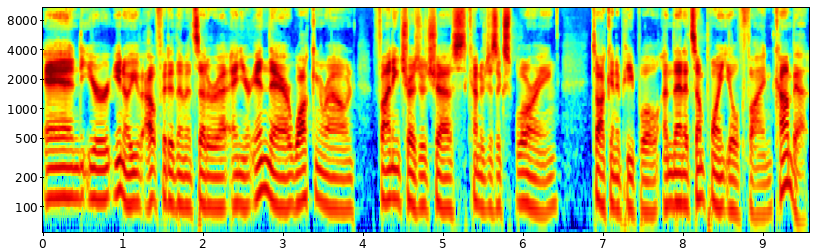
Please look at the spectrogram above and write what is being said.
and you're you know you've outfitted them, etc. And you're in there walking around, finding treasure chests, kind of just exploring, talking to people, and then at some point you'll find combat,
